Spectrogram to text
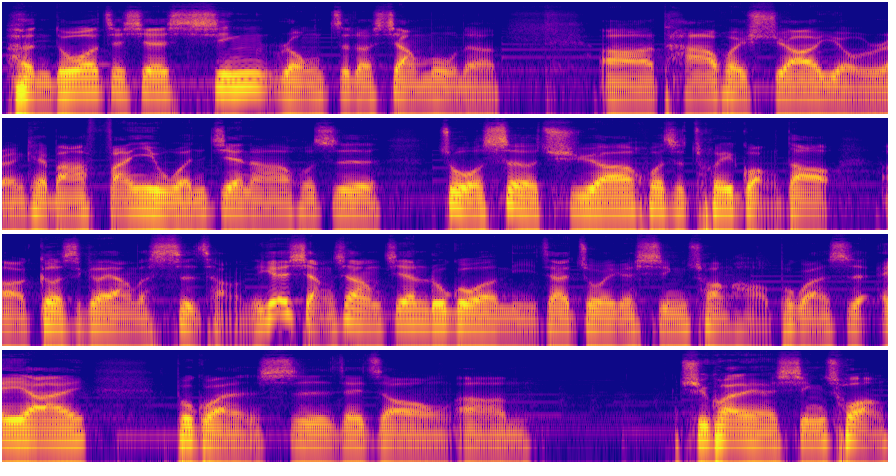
很多这些新融资的项目呢，啊、呃，它会需要有人可以帮他翻译文件啊，或是做社区啊，或是推广到啊、各式各样的市场。你可以想象，今天如果你在做一个新创，好，不管是 AI，不管是这种啊。区块链的新创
